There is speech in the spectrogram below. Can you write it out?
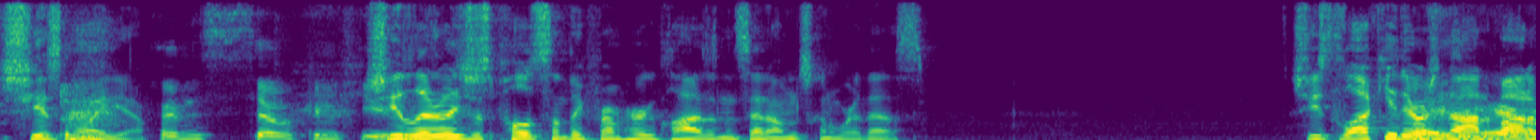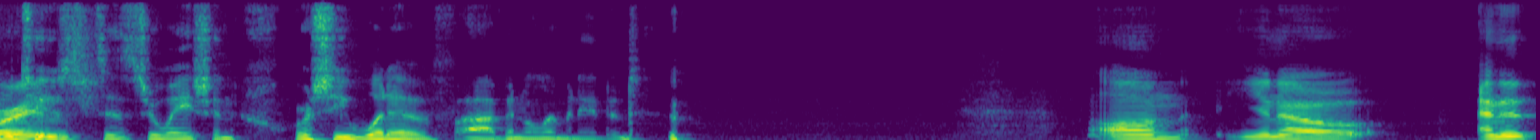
she has no idea. I'm so confused. She literally just pulled something from her closet and said, "I'm just going to wear this." She's lucky there was not a bottom two situation, or she would have uh, been eliminated. um, you know, and it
